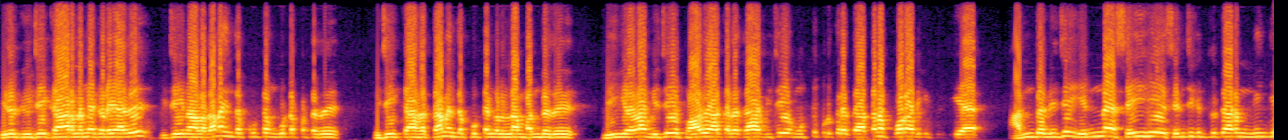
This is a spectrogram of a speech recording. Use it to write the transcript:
இதற்கு விஜய் காரணமே கிடையாது. விஜய்னால தானே இந்த கூட்டம் கூட்டப்பட்டது. விஜய்க்காகத்தானே இந்த கூட்டங்கள் எல்லாம் வந்தது. நீங்க எல்லாம் விஜயை பாதுகாக்கிறதுக்காக விஜயை முட்டு கொடுக்கறதுக்காக தானே போராடிக்கிட்டு இருக்கீங்க. அந்த விஜய் என்ன செய்கையை செஞ்சுக்கிட்டு இருக்காருன்னு நீங்க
